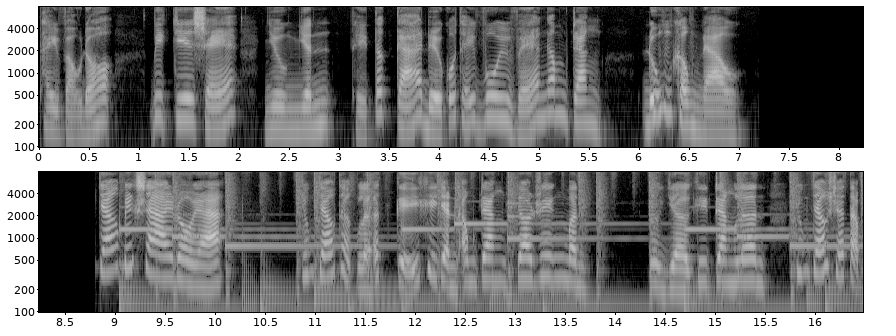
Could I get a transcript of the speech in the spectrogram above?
Thay vào đó, biết chia sẻ, nhường nhịn thì tất cả đều có thể vui vẻ ngắm trăng. Đúng không nào? Cháu biết sai rồi ạ Chúng cháu thật là ích kỷ khi dành ông Trăng cho riêng mình Rồi giờ khi trăng lên, chúng cháu sẽ tập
